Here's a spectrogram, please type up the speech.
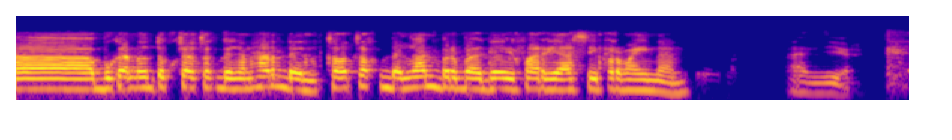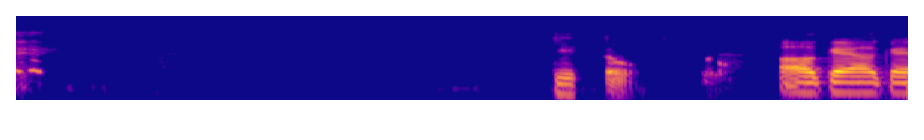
Eh, bukan untuk cocok dengan Harden, cocok dengan berbagai variasi permainan. Anjir. Gitu. Oke, oke.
